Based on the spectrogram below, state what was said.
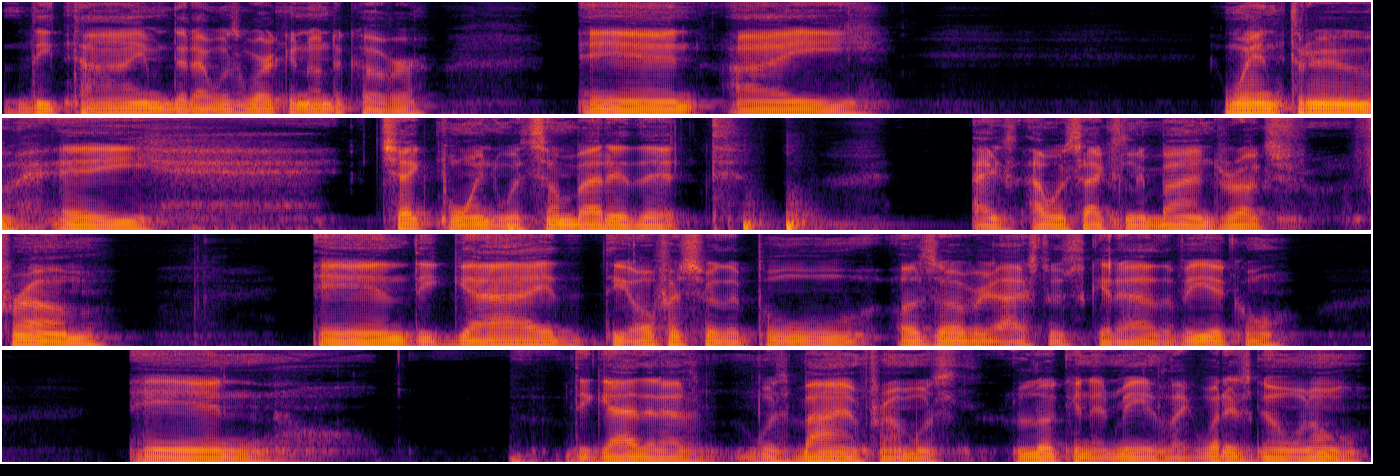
the time that I was working undercover and I went through a checkpoint with somebody that I, I was actually buying drugs from. And the guy, the officer that pulled us over, asked us to get out of the vehicle. And the guy that I was buying from was looking at me like, "What is going on?"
